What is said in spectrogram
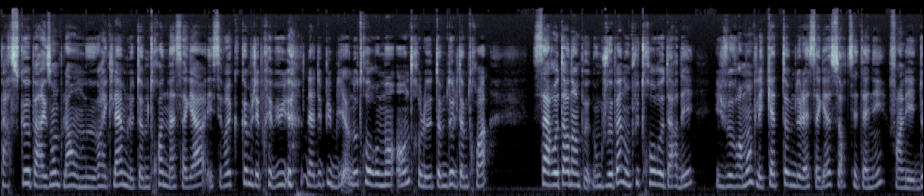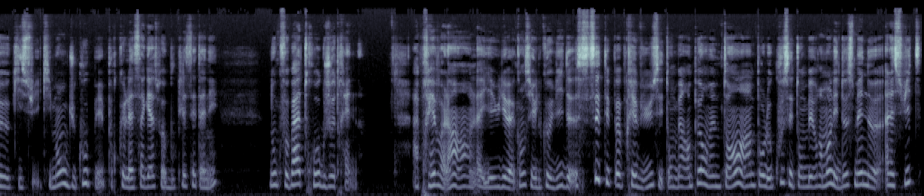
Parce que par exemple là on me réclame le tome 3 de ma saga, et c'est vrai que comme j'ai prévu là de publier un autre roman entre le tome 2 et le tome 3, ça retarde un peu. Donc je veux pas non plus trop retarder, et je veux vraiment que les 4 tomes de la saga sortent cette année, enfin les deux qui, qui manquent du coup, mais pour que la saga soit bouclée cette année. Donc faut pas trop que je traîne. Après voilà, hein, là il y a eu les vacances, il y a eu le Covid, c'était pas prévu, c'est tombé un peu en même temps, hein. pour le coup c'est tombé vraiment les deux semaines euh, à la suite,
